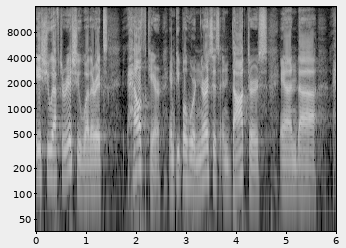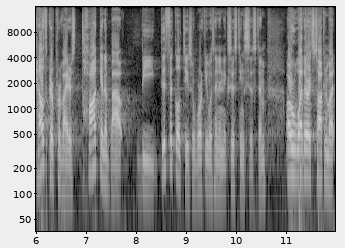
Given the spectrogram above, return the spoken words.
issue after issue, whether it's healthcare and people who are nurses and doctors and uh, healthcare providers talking about the difficulties of working within an existing system, or whether it's talking about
